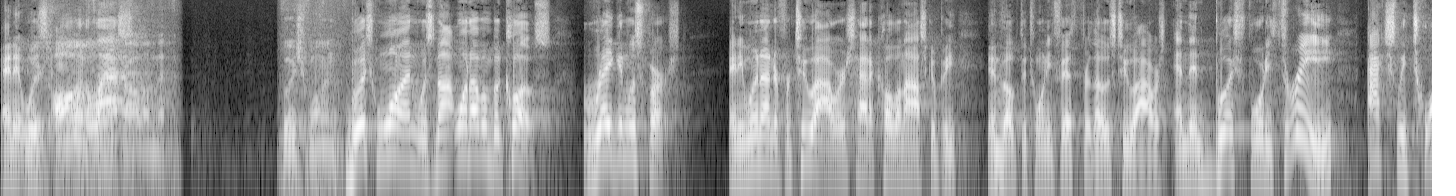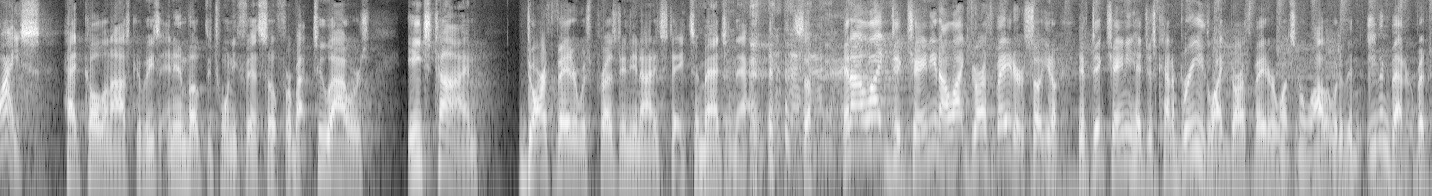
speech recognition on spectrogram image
and it was all in the last. Bush won. Bush one was not one of them, but close. Reagan was first. And he went under for two hours, had a colonoscopy, invoked the 25th for those two hours. And then Bush 43 actually twice had colonoscopies and invoked the 25th. So for about two hours each time, Darth Vader was president of the United States. Imagine that. so, and I like Dick Cheney and I like Darth Vader. So, you know, if Dick Cheney had just kind of breathed like Darth Vader once in a while, it would have been even better. But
